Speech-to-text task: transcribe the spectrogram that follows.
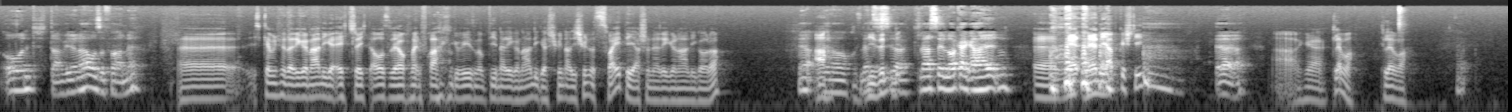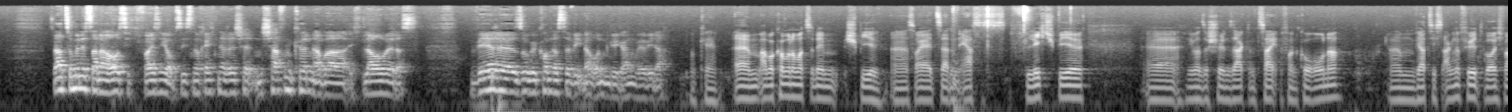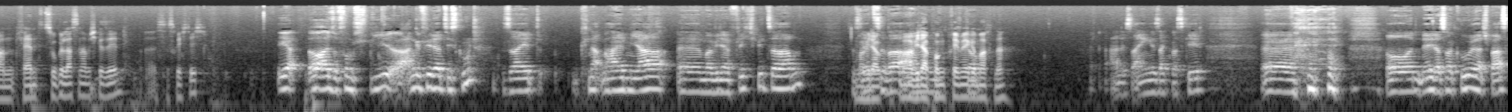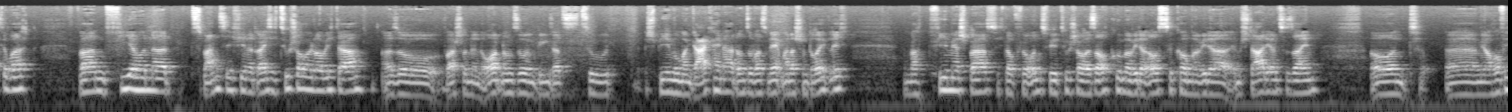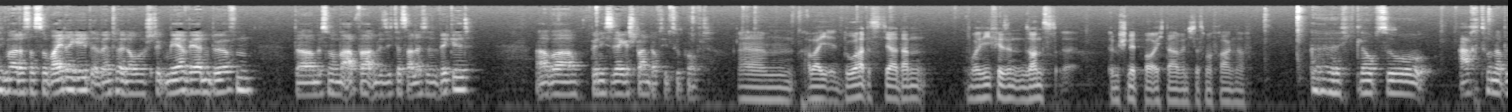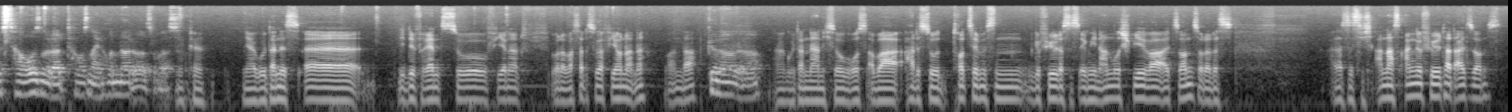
und dann wieder nach Hause fahren, ne? Äh, ich kenne mich mit der Regionalliga echt schlecht aus. Wäre auch meine Frage gewesen, ob die in der Regionalliga spielen. Also, die spielen das zweite Jahr schon in der Regionalliga, oder? Ja, Ach, genau. Letztes die sind, Jahr klasse locker gehalten. Äh, werden die abgestiegen? ja, ja. Ah, ja, clever, clever. Ja. Sah zumindest danach aus. Ich weiß nicht, ob sie es noch rechnerisch hätten schaffen können, aber ich glaube, das wäre so gekommen, dass der Weg nach unten gegangen wäre wieder. Okay, ähm, aber kommen wir nochmal zu dem Spiel. Äh, es war ja jetzt ja ein erstes Pflichtspiel, äh, wie man so schön sagt, in Zeiten von Corona. Ähm, wie hat sich angefühlt? Bei euch waren Fans zugelassen, habe ich gesehen. Äh, ist das richtig? Ja, oh, also vom Spiel äh, angefühlt hat sich gut. Seit knapp einem halben Jahr äh, mal wieder ein Pflichtspiel zu haben. Das mal letzte wieder, war mal wieder Punktprämie glaub, gemacht, ne? Alles eingesagt, was geht. Äh, und nee, das war cool, hat Spaß gebracht. Waren 420, 430 Zuschauer, glaube ich, da. Also war schon in Ordnung so im Gegensatz zu Spielen, wo man gar keine hat und sowas, merkt man das schon deutlich. Macht viel mehr Spaß. Ich glaube, für uns, für die Zuschauer ist es auch cool, mal wieder rauszukommen, mal wieder im Stadion zu sein. Und ähm, ja, hoffe ich mal, dass das so weitergeht, eventuell noch ein Stück mehr werden dürfen. Da müssen wir mal abwarten, wie sich das alles entwickelt. Aber bin ich sehr gespannt auf die Zukunft. Ähm, aber du hattest ja dann, wie viel sind denn sonst äh, im Schnitt bei euch da, wenn ich das mal fragen darf? Äh, ich glaube so 800 bis 1000 oder 1100 oder sowas. Okay. Ja gut, dann ist äh, die Differenz zu 400 oder was hattest du da 400, ne? Waren da? Genau, genau. Ja, gut, dann ja nicht so groß. Aber hattest du trotzdem ein Gefühl, dass es irgendwie ein anderes Spiel war als sonst oder dass, dass es sich anders angefühlt hat als sonst?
